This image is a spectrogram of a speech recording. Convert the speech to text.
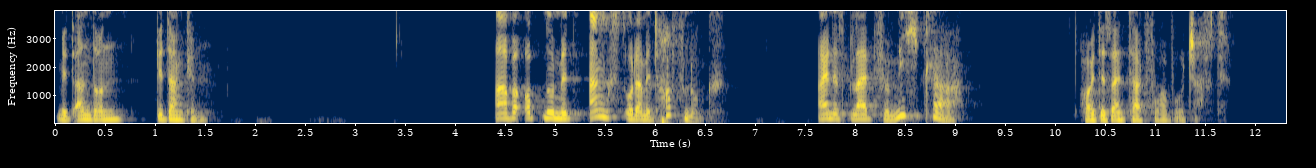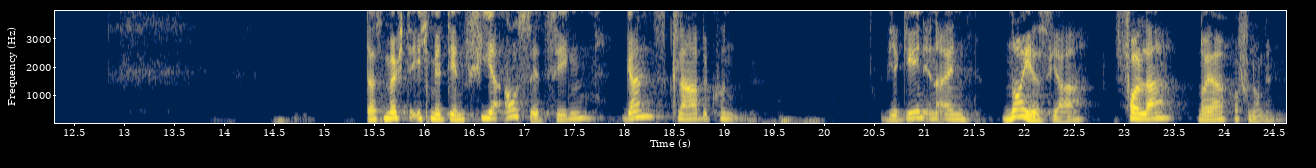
mit anderen Gedanken. Aber ob nun mit Angst oder mit Hoffnung, eines bleibt für mich klar. Heute ist ein Tag vor Botschaft. Das möchte ich mit den vier Aussätzigen ganz klar bekunden. Wir gehen in ein neues Jahr voller neuer Hoffnungen.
